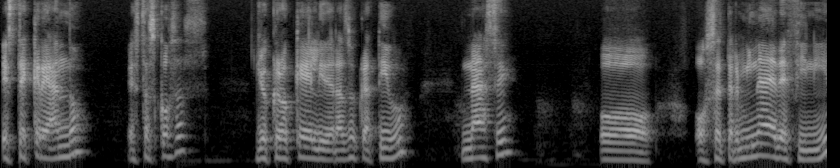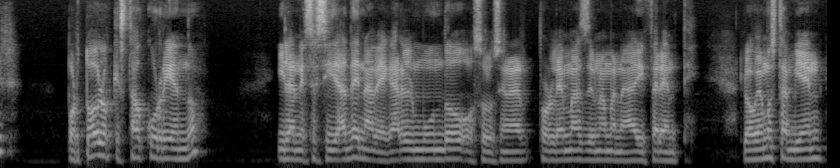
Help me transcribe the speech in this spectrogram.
esté creando estas cosas. Yo creo que el liderazgo creativo nace o, o se termina de definir por todo lo que está ocurriendo y la necesidad de navegar el mundo o solucionar problemas de una manera diferente. Lo vemos también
